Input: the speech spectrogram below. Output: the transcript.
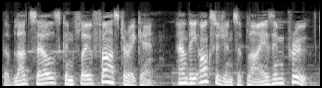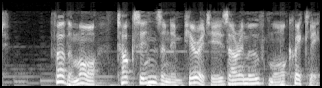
The blood cells can flow faster again, and the oxygen supply is improved. Furthermore, toxins and impurities are removed more quickly.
